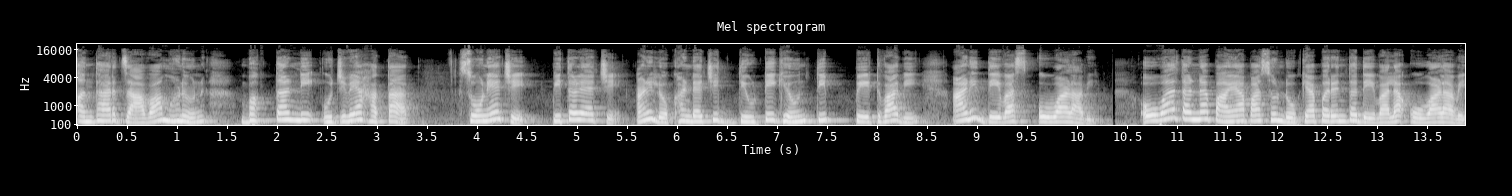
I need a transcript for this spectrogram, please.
अंधार जावा म्हणून भक्तांनी उजव्या हातात सोन्याचे पितळ्याचे आणि लोखंडाची दिवटी घेऊन ती पेटवावी आणि देवास ओवाळावी. ओवाळताना पायापासून डोक्यापर्यंत देवाला ओवाळावे.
